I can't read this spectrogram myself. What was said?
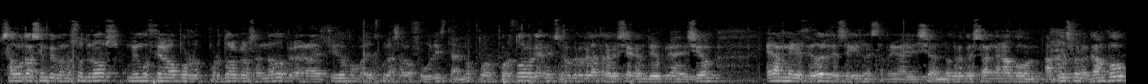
se ha volcado siempre con nosotros. Muy emocionado por, por todo lo que nos han dado, pero agradecido con mayúsculas a los futbolistas, ¿no? Por, por todo lo que han hecho. No creo que la travesía que han tenido en primera división eran merecedores de seguir en esta primera división. No creo que se han ganado con, a pulso en el campo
